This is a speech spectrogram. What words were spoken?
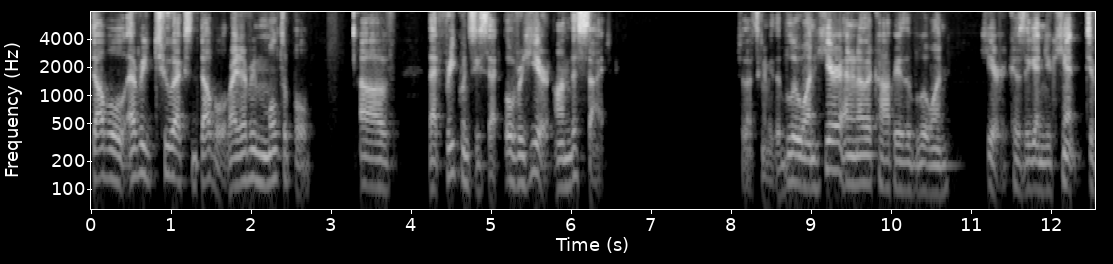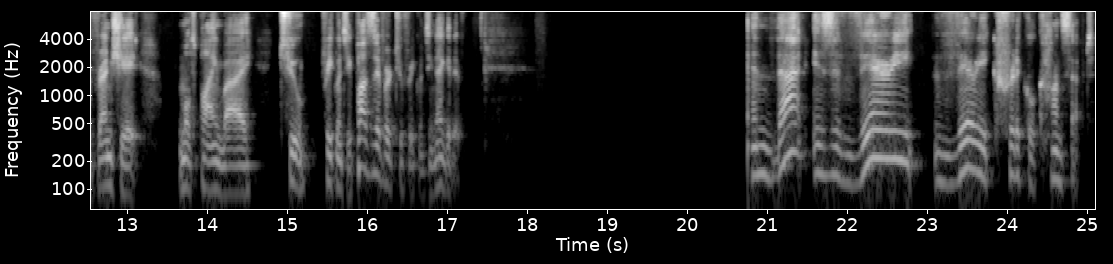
double, every 2x double, right? Every multiple of that frequency set over here on this side. So that's going to be the blue one here and another copy of the blue one here. Because again, you can't differentiate multiplying by two frequency positive or two frequency negative. And that is a very, very critical concept.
